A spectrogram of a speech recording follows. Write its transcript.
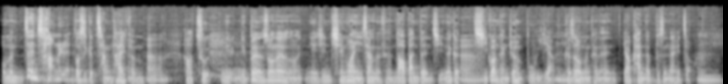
我们正常人都是一个常态分布。嗯、好，出你你不能说那种什么年薪千万以上的可能老板等级，那个习惯可能就很不一样，嗯。可是我们可能要看的不是那一种，嗯，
